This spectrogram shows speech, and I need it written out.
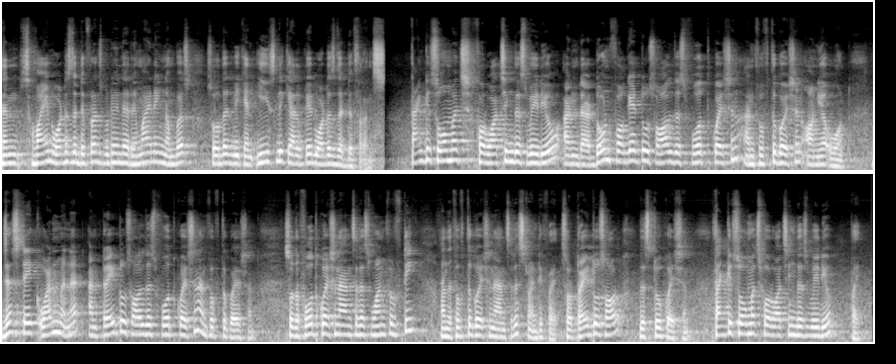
and find what is the difference between the remaining numbers so that we can easily calculate what is the difference Thank you so much for watching this video and uh, don't forget to solve this fourth question and fifth question on your own. Just take one minute and try to solve this fourth question and fifth question. So the fourth question answer is 150 and the fifth question answer is 25. So try to solve this two question. Thank you so much for watching this video. Bye.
